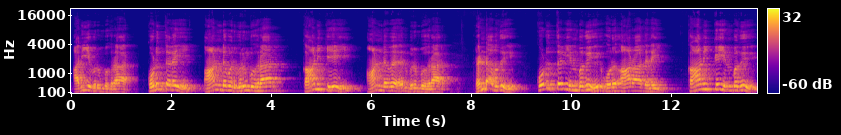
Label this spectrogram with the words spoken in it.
அறிய விரும்புகிறார். கொடுத்தலை ஆண்டவர் விரும்புகிறார். காணிக்கையை ஆண்டவர் விரும்புகிறார். ரெண்டாவது கொடுத்தல் என்பது ஒரு ஆராதனை. காணிக்கை என்பது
